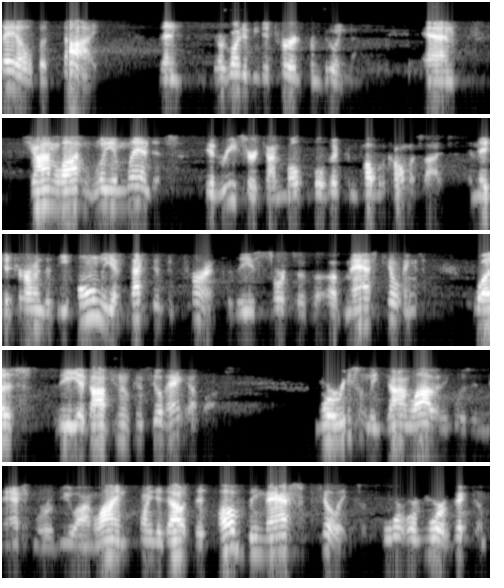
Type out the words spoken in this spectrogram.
fail but die, then they're going to be deterred from doing that. And John Lott and William Landes did research on multiple victim public homicides, and they determined that the only effective deterrent to these sorts of, of mass killings was the adoption of concealed handgun laws. More recently, John Lott, I think it was in National Review Online, pointed out that of the mass killings four or more victims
